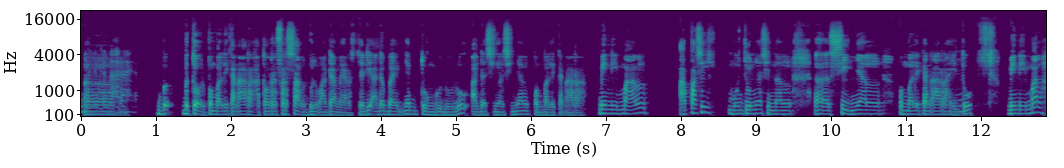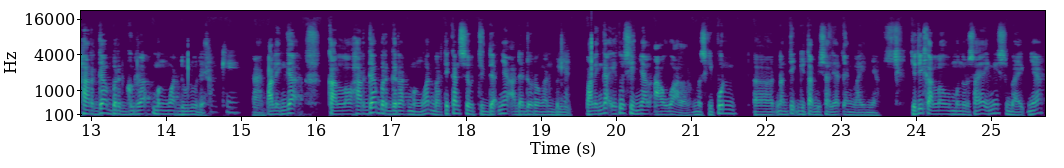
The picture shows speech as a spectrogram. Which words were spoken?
Eh, arah. ya. be- betul pembalikan arah atau reversal belum ada mer. Jadi ada baiknya ditunggu dulu ada sinyal-sinyal pembalikan arah. Minimal apa sih munculnya sinyal eh, sinyal pembalikan arah Hmm. itu minimal harga bergerak menguat dulu deh. Oke. Nah, paling enggak kalau harga bergerak menguat berarti kan setidaknya ada dorongan beli. Paling enggak itu sinyal awal meskipun eh, nanti kita bisa lihat yang lainnya. Jadi kalau menurut saya ini sebaiknya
